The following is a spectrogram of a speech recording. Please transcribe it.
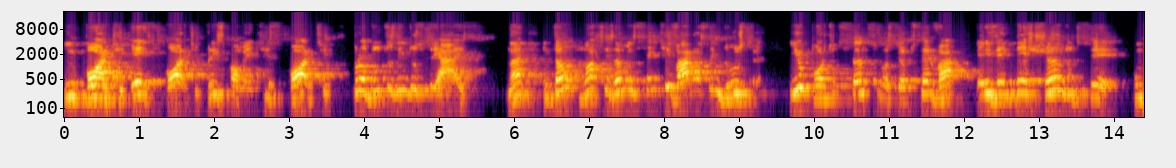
importe e exporte, principalmente exporte, produtos industriais. Né? Então, nós precisamos incentivar a nossa indústria. E o Porto de Santos, se você observar, ele vem deixando de ser um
